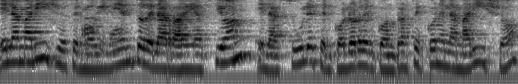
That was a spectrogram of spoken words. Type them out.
El amarillo es el movimiento de la radiación, el azul es el color del contraste con el amarillo,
